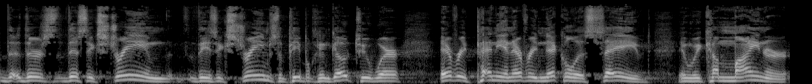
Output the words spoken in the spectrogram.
there's this extreme, these extremes that people can go to where every penny and every nickel is saved, and we become minor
